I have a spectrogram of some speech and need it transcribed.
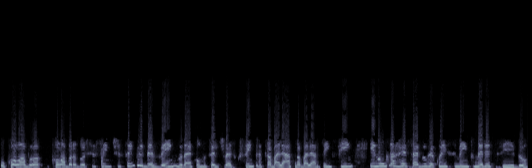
o colaborador se sente sempre devendo, né, como se ele tivesse que sempre trabalhar, trabalhar sem fim e nunca recebe o reconhecimento merecido.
